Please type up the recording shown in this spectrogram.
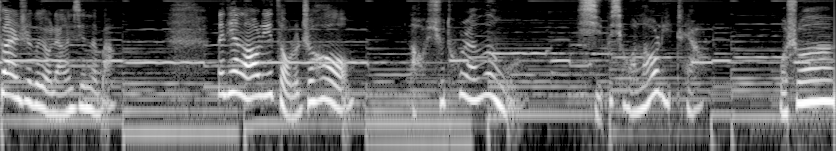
算是个有良心的吧。那天老李走了之后，老徐突然问我，喜不喜欢老李这样？我说，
